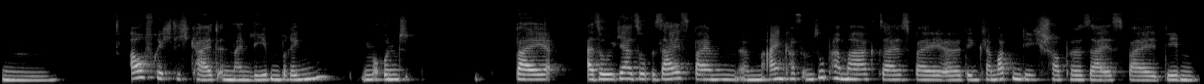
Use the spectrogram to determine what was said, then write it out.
mm, Aufrichtigkeit in mein Leben bringen. Und bei also ja, so, sei es beim ähm, Einkauf im Supermarkt, sei es bei äh, den Klamotten, die ich shoppe, sei es bei dem,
